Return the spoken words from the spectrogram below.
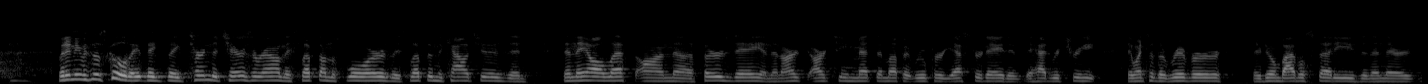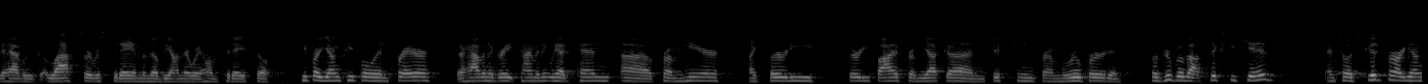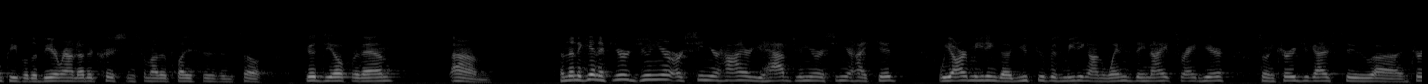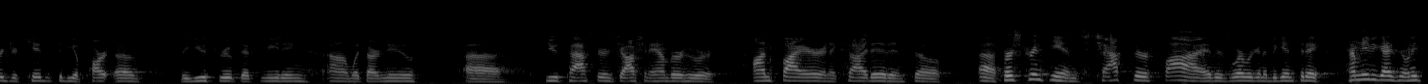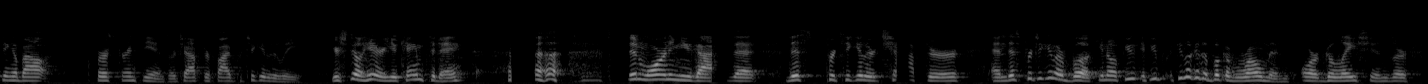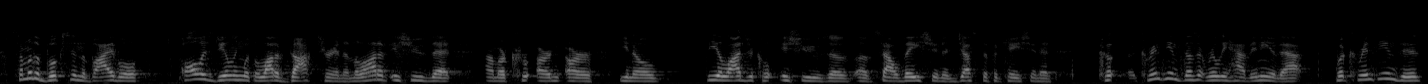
But anyways, it was cool. They, they, they turned the chairs around. They slept on the floors. They slept in the couches. And then they all left on uh, Thursday. And then our, our team met them up at Rupert yesterday. They, they had retreat. They went to the river. They're doing Bible studies. And then they're, they have a last service today. And then they'll be on their way home today. So keep our young people in prayer. They're having a great time. I think we had 10 uh, from here like 30, 35 from Yucca and 15 from Rupert, and so a group of about 60 kids. And so it's good for our young people to be around other Christians from other places, and so good deal for them. Um, and then again, if you're junior or senior high, or you have junior or senior high kids, we are meeting. The youth group is meeting on Wednesday nights right here. So encourage you guys to uh, encourage your kids to be a part of the youth group that's meeting um, with our new uh, youth pastors, Josh and Amber, who are on fire and excited. And so, uh, 1 Corinthians chapter 5 is where we're going to begin today. How many of you guys know anything about 1 Corinthians or chapter 5 particularly? You're still here. You came today. Been warning you guys that this particular chapter and this particular book, you know, if you, if you, if you look at the book of Romans or Galatians or some of the books in the Bible, Paul is dealing with a lot of doctrine and a lot of issues that um, are, are, are, you know, theological issues of, of salvation and justification. And Corinthians doesn't really have any of that. What Corinthians is,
